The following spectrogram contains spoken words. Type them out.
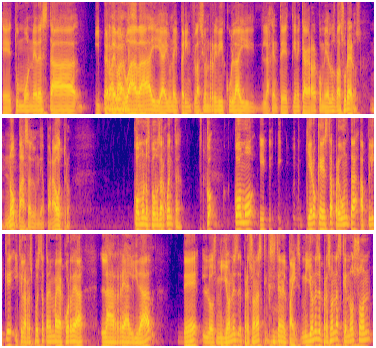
eh, tu moneda está hiperdevaluada y hay una hiperinflación ridícula y la gente tiene que agarrar comida de los basureros. No pasa de un día para otro. ¿Cómo nos podemos dar cuenta? ¿Cómo? y, quiero que esta pregunta aplique y que la respuesta también vaya acorde a la realidad de los millones de personas que existen en el país. Millones de personas que no son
